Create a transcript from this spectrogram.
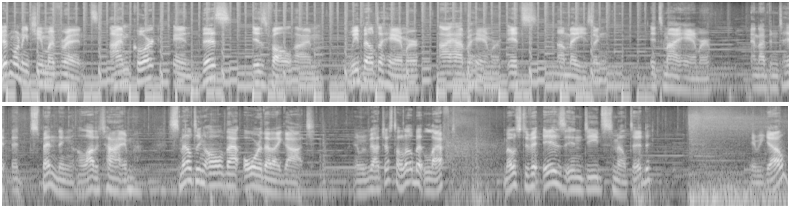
Good morning to you, my friends. I'm Cork, and this is Valheim. We built a hammer. I have a hammer. It's amazing. It's my hammer. And I've been uh, spending a lot of time smelting all that ore that I got. And we've got just a little bit left. Most of it is indeed smelted. Here we go.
